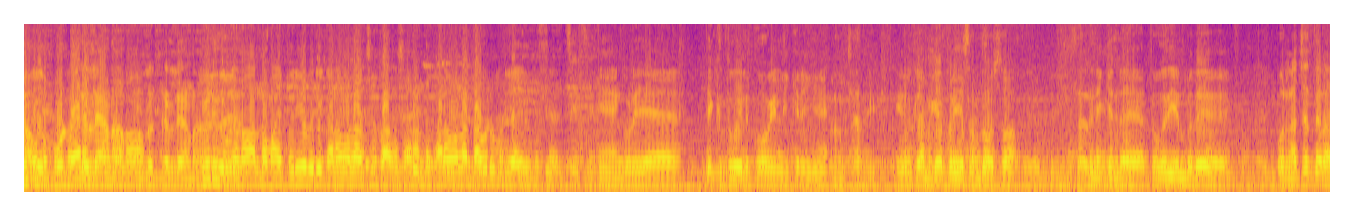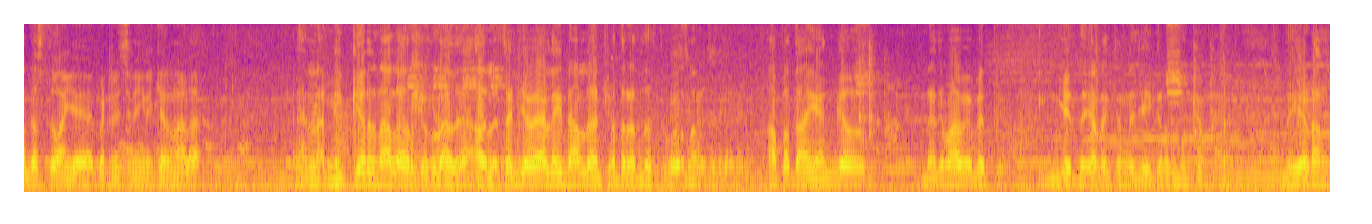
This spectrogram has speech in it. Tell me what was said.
அவங்க பொண்ணு கல்யாணம் பொண்ணு கல்யாணம் வீடு கட்டணும் அந்த மாதிரி பெரிய பெரிய கனவெல்லாம் வச்சிருப்பாங்க சார். அந்த கனவெல்லாம் தவிடுபடி ஆகிருக்கு சார். எங்களுடைய தெற்கு தொகுதியில் கோவில் நிற்கிறீங்க சரி. எங்களுக்கு மிகப்பெரிய சந்தோஷம். சரி. இன்னைக்கு இந்த தொகுதி என்பது ஒரு நட்சத்திர அந்தஸ்து வாங்கி பெற்றுச்சு நீங்கள் நிற்கிறனால இல்லை நிற்கிறதுனால இருக்கக்கூடாது. அதில் செஞ்ச வேலையினால நட்சத்திர அந்தஸ்து வரணும். அப்போ தான் எங்கள் நிஜமாவே வெற்றி. இங்கே இந்த எலெக்ஷனில் ஜெயிக்கிறது முக்கியம் இல்லை. இந்த இடம்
